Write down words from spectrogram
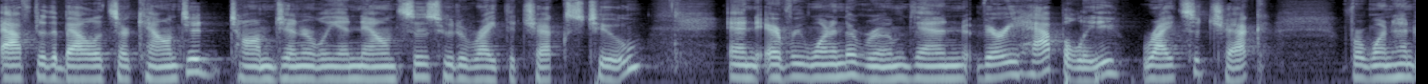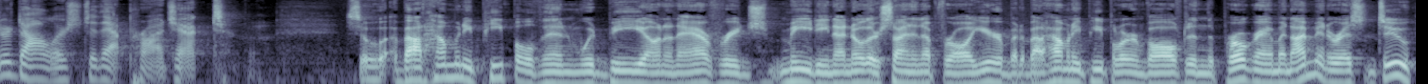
after the ballots are counted, Tom generally announces who to write the checks to. And everyone in the room then very happily writes a check for $100 to that project. So, about how many people then would be on an average meeting? I know they're signing up for all year, but about how many people are involved in the program? And I'm interested too.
